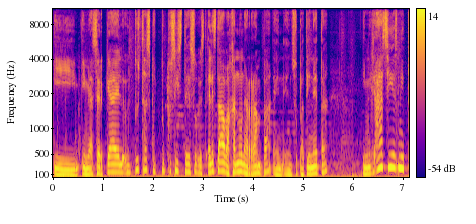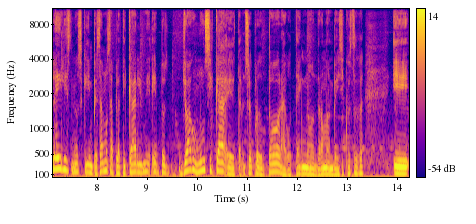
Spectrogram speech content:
Y, y me acerqué a él, tú, estás, tú pusiste eso, él estaba bajando una rampa en, en su patineta y me dijo, ah, sí, es mi playlist, no sé qué, y empezamos a platicar, y eh, pues yo hago música, eh, soy productor, hago techno, drum and bass y cosas, y,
